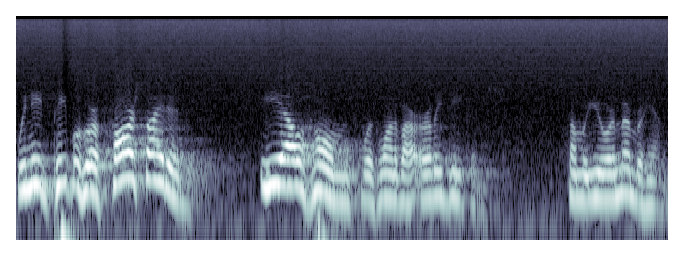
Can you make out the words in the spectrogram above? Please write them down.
we need people who are far-sighted. E.L. Holmes was one of our early deacons. Some of you remember him.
